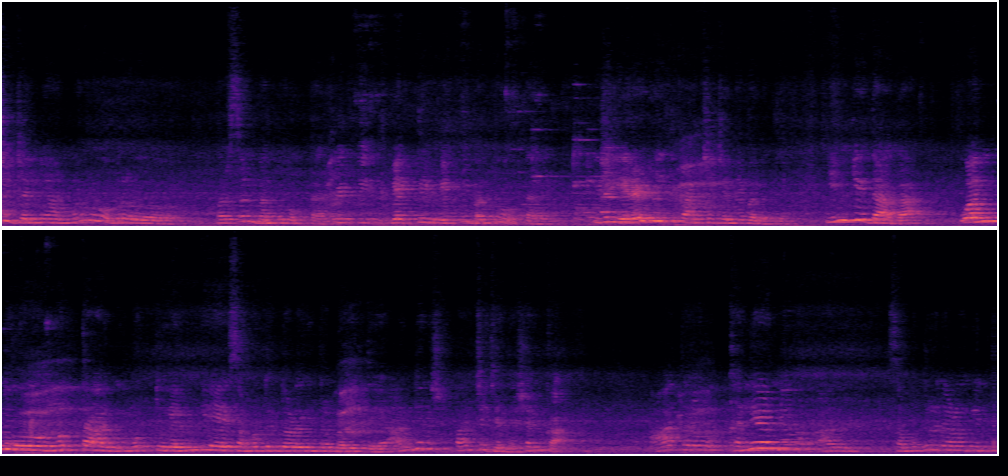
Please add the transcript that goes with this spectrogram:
ಪಾಂಚಜನ್ಯ ಅನ್ನೋ ಒಬ್ಬರು ಪರ್ಸನ್ ಬಂದು ಹೋಗ್ತಾರೆ. ವ್ಯಕ್ತಿ ವ್ಯಕ್ತಿ ವ್ಯಕ್ತಿ ಬಂದು ಹೋಗ್ತಾರೆ. ಇದು ಎರಡು ರೀತಿ ಪಾಂಚಜನ್ಯ ಬರುತ್ತೆ. ಹಿಂಗಿದ್ದಾಗ ಒಂದು ಮುತ್ತ, ಮುತ್ತು ಹೆಂಗೆ ಸಮುದ್ರದೊಳಗಿಂದ ಬರುತ್ತೆ, ಹಂಗೆ ಪಾಂಚಜನ್ಯ ಶಂಖ. ಆ ಥರ ಕಲೆ ಅನ್ನೋದು ಆ ಸಮುದ್ರದೊಳಗಿಂದ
